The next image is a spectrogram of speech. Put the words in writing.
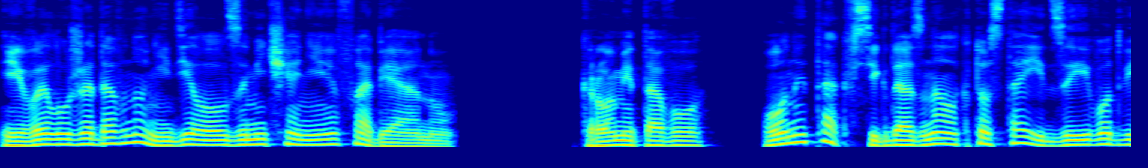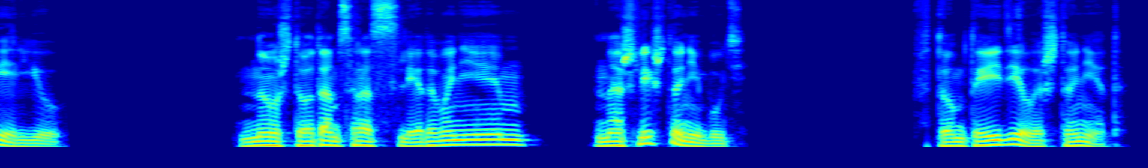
и Вэл уже давно не делал замечания Фабиану. Кроме того, он и так всегда знал, кто стоит за его дверью. «Ну что там с расследованием? Нашли что-нибудь?» «В том-то и дело, что нет»,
